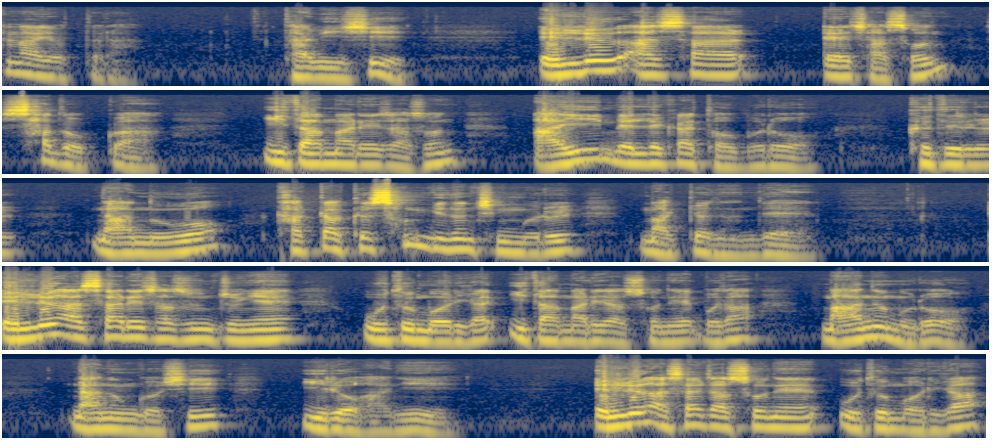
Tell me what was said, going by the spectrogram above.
행하였더라. 다윗이 엘르아살의 자손 사독과 이다말의 자손 아이멜렉과 더불어 그들을 나누어 각각 그 섬기는 직무를 맡겼는데 엘르아살의 자손 중에 우두머리가 이다말의 자손에 보다 많으므로 나눈 것이 이러하니 엘르아살 자손의 우두머리가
